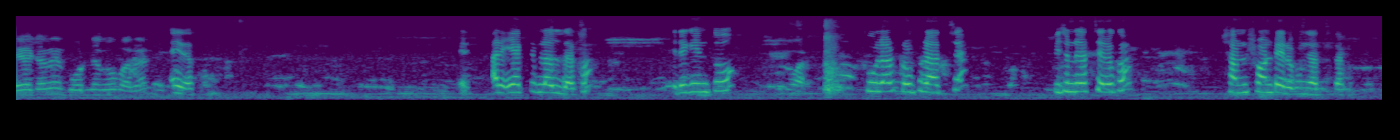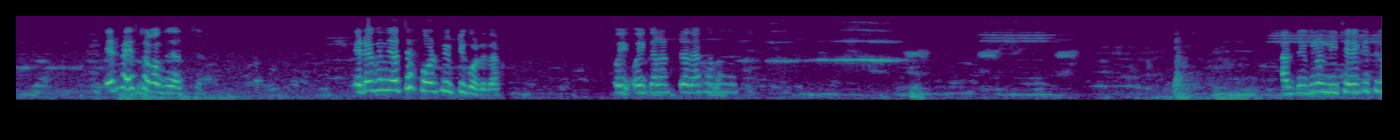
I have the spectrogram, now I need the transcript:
এই আইটেমে বোর্ড নেগও পাবেন। এই দেখো। আর এই একটা ব্লাউজ দেখো। এটা কিন্তু ফুল আর ক্রোপুর আছে। পিছনটা যাচ্ছে এরকম। সামনে ফ্রন্টে এরকম যাচ্ছে দেখো। এর প্রাইসটা কত যাচ্ছে? এটা কিন্তু যাচ্ছে ফোর ফিফটি করে দেখো। ওই ওই কালারটা দেখো দেখো। আর যেগুলো নিচে রেখেছিল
